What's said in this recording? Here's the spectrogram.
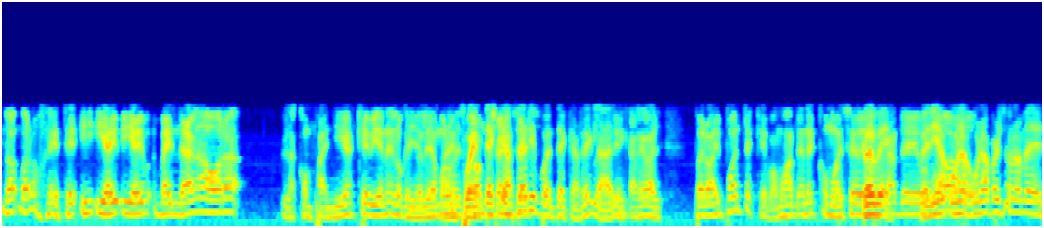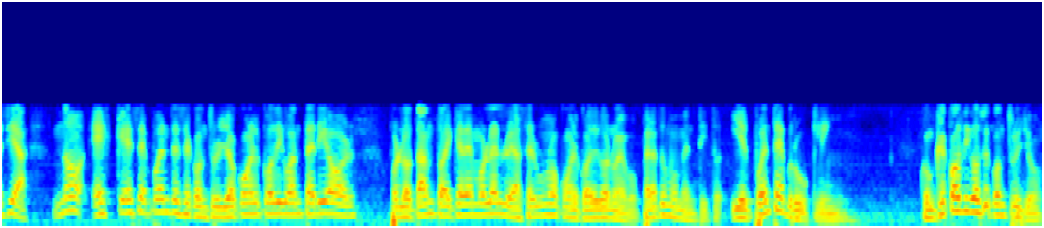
No, bueno, este, y, y, y vendrán ahora las compañías que vienen, lo que yo le llamo hay los puentes que hacer y puentes que arreglar. que arreglar. Pero hay puentes que vamos a tener como ese de, venía una, una persona me decía, no, es que ese puente se construyó con el código anterior, por lo tanto hay que demolerlo y hacer uno con el código nuevo. Espérate un momentito. ¿Y el puente de Brooklyn? ¿Con qué código se construyó?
